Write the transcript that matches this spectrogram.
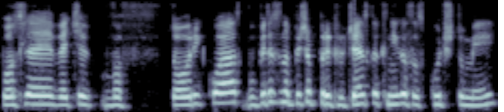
После вече във втори клас опитах се напиша приключенска книга с кучето ми,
